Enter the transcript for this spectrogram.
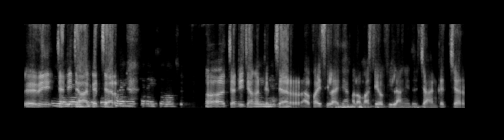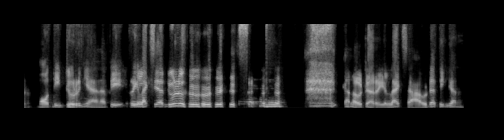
jadi, iya, jadi iya, jangan kejar. Uh, jadi jangan kejar apa istilahnya kalau Mas Tio bilang itu jangan kejar mau tidurnya tapi relax ya dulu. kalau udah relax ya udah tinggal.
